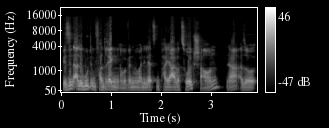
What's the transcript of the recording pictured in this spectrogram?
Wir sind alle gut im Verdrängen, aber wenn wir mal die letzten paar Jahre zurückschauen, ja, also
